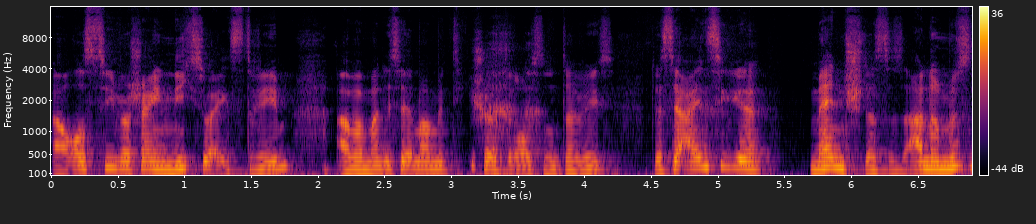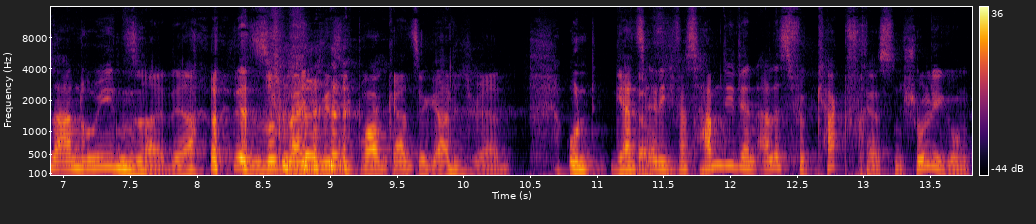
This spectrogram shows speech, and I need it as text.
äh, ausziehe, wahrscheinlich nicht so extrem, aber man ist ja immer mit T-Shirt draußen unterwegs. Das ist der einzige Mensch, das ist andere müssen Androiden sein, ja. so gleichmäßig braun kannst du gar nicht werden. Und ganz ja. ehrlich, was haben die denn alles für Kackfressen? Entschuldigung.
